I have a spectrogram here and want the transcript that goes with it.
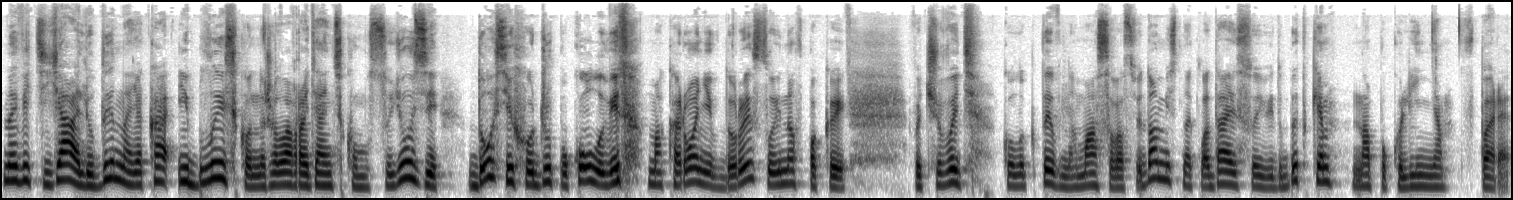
Навіть я, людина, яка і близько не жила в радянському союзі, досі ходжу по колу від макаронів до рису і навпаки. Вочевидь, колективна масова свідомість накладає свої відбитки на покоління вперед.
